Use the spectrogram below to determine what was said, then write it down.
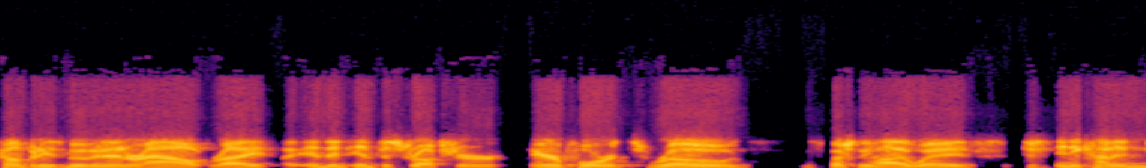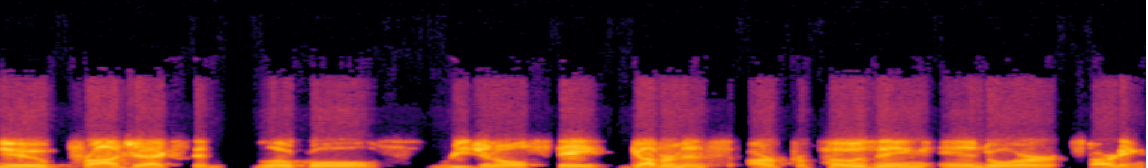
companies moving in or out, right? And then infrastructure, airports, roads, especially highways, just any kind of new projects that local, regional, state governments are proposing and or starting.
